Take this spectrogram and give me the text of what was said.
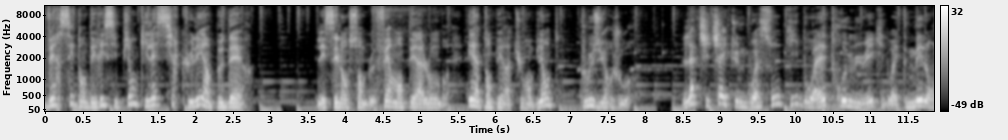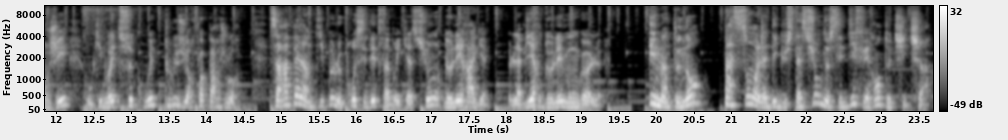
versez dans des récipients qui laissent circuler un peu d'air. Laissez l'ensemble fermenter à l'ombre et à température ambiante plusieurs jours. La chicha est une boisson qui doit être remuée, qui doit être mélangée ou qui doit être secouée plusieurs fois par jour. Ça rappelle un petit peu le procédé de fabrication de l'érag, la bière de lait mongole. Et maintenant, passons à la dégustation de ces différentes chichas.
